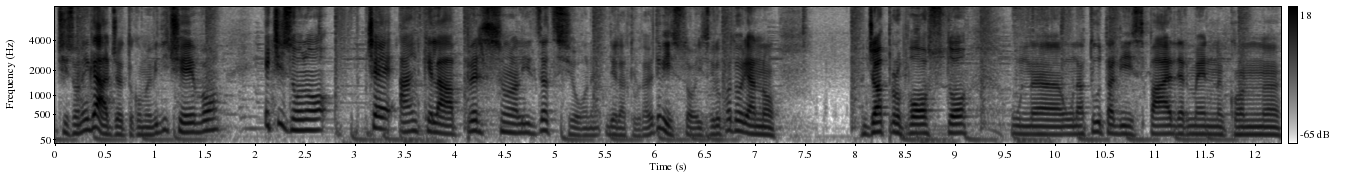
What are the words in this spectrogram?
Ci sono i gadget, come vi dicevo, e sono, c'è anche la personalizzazione della tuta. Avete visto? I sviluppatori hanno già proposto una, una, tuta di Spider-Man con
